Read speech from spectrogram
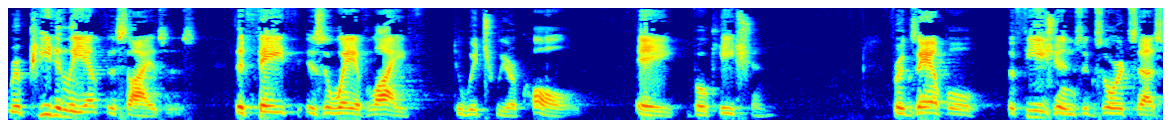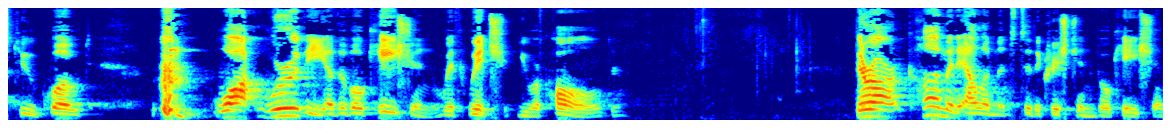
repeatedly emphasizes that faith is a way of life to which we are called, a vocation. For example, Ephesians exhorts us to, quote, walk worthy of the vocation with which you are called. There are common elements to the Christian vocation.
